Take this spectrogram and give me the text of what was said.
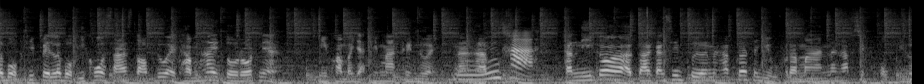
ระบบที่เป็นระบบ Eco Start Stop ด้วยทำให้ตัวรถเนี่ยมีความประหยัดที่มากขึ้นด้วยนะครับอืมค่ะ คันนี้ก็อัตราการสิ้นเปลืองนะครับก็จะอยู่ประมาณนะครับ 16 กิโล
